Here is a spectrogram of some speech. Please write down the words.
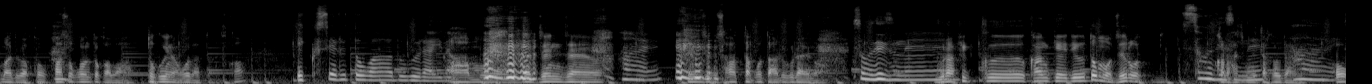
まではこうパソコンとかは得意な方だったんですか、エクセルとワードぐらいあな。あもう全然。はい。全然触ったことあるぐらいの。そうですね。グラフィック関係でいうともうゼロから始めたぐらいそう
